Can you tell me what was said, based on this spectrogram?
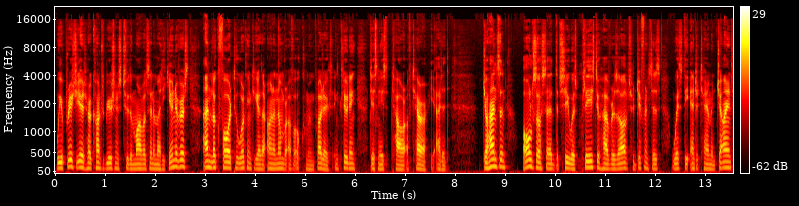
"We appreciate her contributions to the Marvel Cinematic Universe and look forward to working together on a number of upcoming projects, including Disney's Tower of Terror." He added. Johansson also said that she was pleased to have resolved her differences with the entertainment giant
